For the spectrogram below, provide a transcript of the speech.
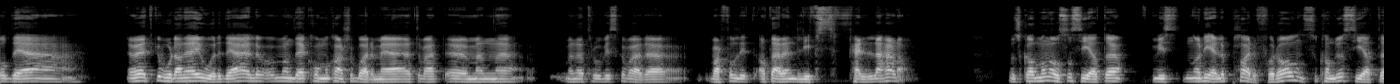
og det Jeg vet ikke hvordan jeg gjorde det, eller, men det kommer kanskje bare med etter hvert. Eh, men, men, jeg tror vi skal være i hvert fall litt, At det er en livsfelle her, da. Så kan man også si at hvis, når det gjelder parforhold, så kan du jo si at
